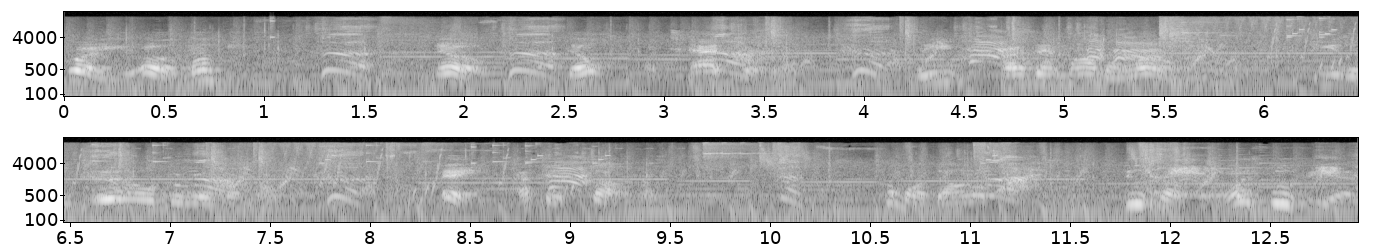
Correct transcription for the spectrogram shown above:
where are you? Oh, monkey. No, don't attack her. Leave Tarzan Mom alone. She's a good old gorilla. Hey, I said stop. Come on, Donald. Do something. Where's Goofy at?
